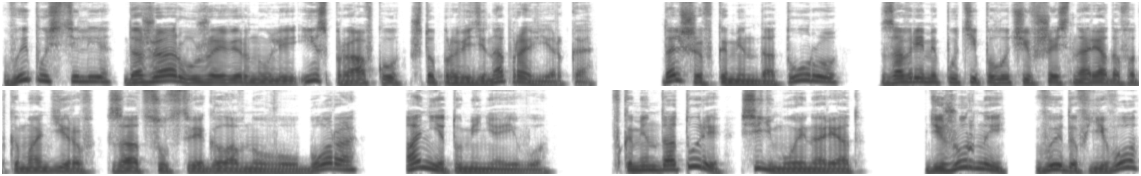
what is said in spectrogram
выпустили, даже оружие вернули и справку, что проведена проверка. Дальше в комендатуру, за время пути получив шесть нарядов от командиров за отсутствие головного убора, а нет у меня его. В комендатуре седьмой наряд. Дежурный, выдав его,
